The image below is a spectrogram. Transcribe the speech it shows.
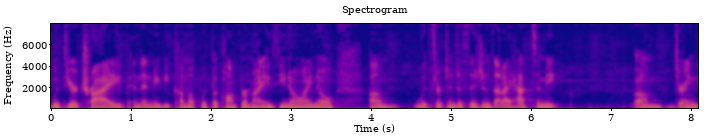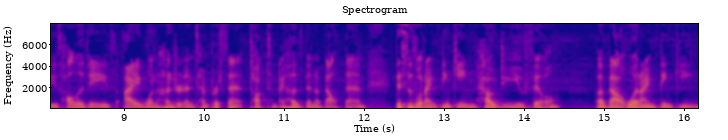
with your tribe and then maybe come up with a compromise. You know, I know um, with certain decisions that I had to make um, during these holidays, I 110% talk to my husband about them. This is what I'm thinking. How do you feel about what I'm thinking?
